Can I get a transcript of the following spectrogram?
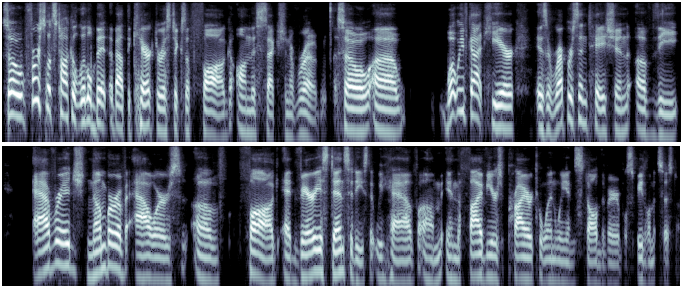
So first, let's talk a little bit about the characteristics of fog on this section of road. So uh, what we've got here is a representation of the average number of hours of fog at various densities that we have um, in the five years prior to when we installed the variable speed limit system.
